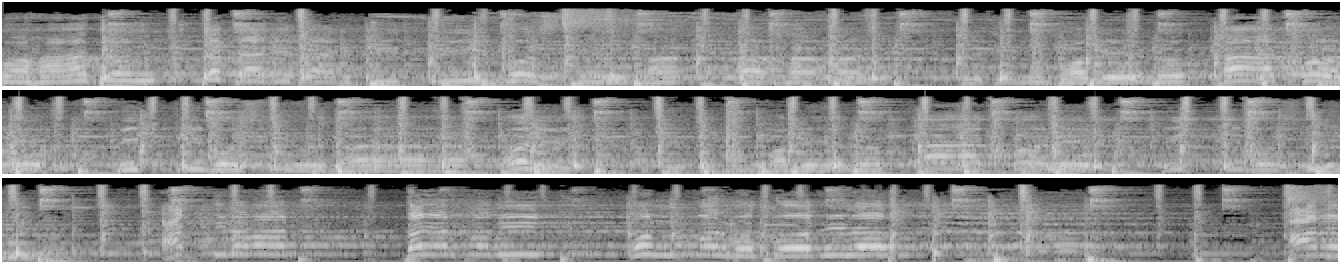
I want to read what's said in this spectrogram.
মহাজন ডাক ডাক পিতৃ বস্তু ধান। ভবে রক্ষা করে পিতৃ বস্তু যেজন ভবে রক্ষা করে পিতৃ বস্তু একদিন আমার দয়ার কোন কর্ম করিল? আরে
